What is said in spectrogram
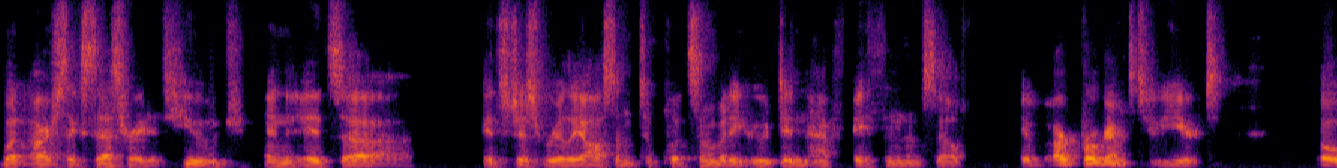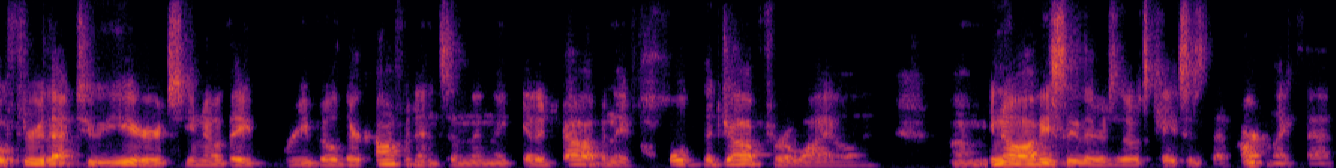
but our success rate is huge and it's uh it's just really awesome to put somebody who didn't have faith in themselves our program's two years so through that two years, you know, they rebuild their confidence and then they get a job and they hold the job for a while. And, um, you know, obviously there's those cases that aren't like that,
